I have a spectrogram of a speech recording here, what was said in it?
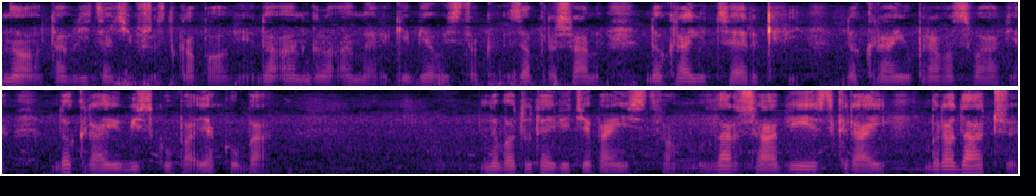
No, tablica ci wszystko powie. Do Angloameryki, Białystok zapraszamy. Do kraju cerkwi, do kraju prawosławia, do kraju biskupa Jakuba. No bo tutaj wiecie Państwo, w Warszawie jest kraj brodaczy.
